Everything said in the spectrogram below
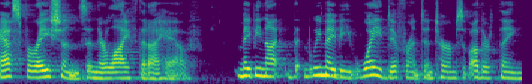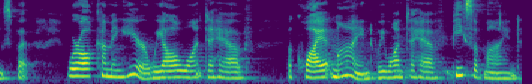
aspirations in their life that I have. Maybe not, we may be way different in terms of other things, but we're all coming here. We all want to have a quiet mind. We want to have peace of mind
